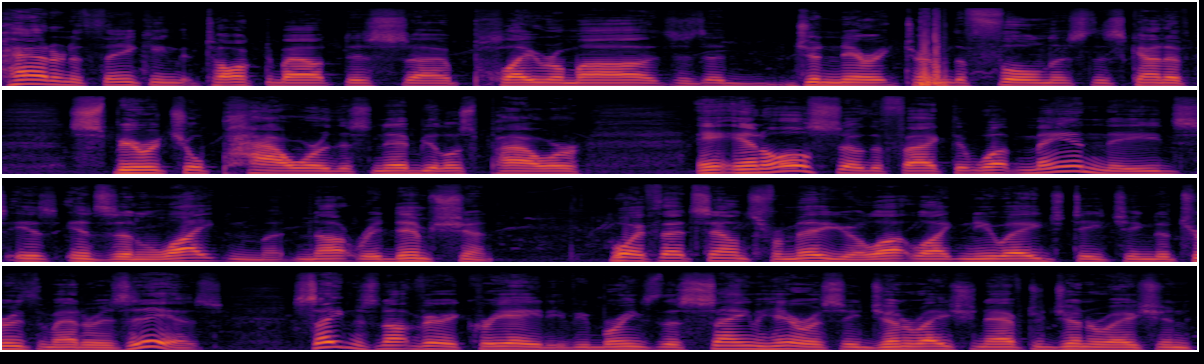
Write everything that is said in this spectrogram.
pattern of thinking that talked about this uh, pleroma, this is a generic term, the fullness, this kind of spiritual power, this nebulous power, and, and also the fact that what man needs is, is enlightenment, not redemption. Boy, if that sounds familiar, a lot like New Age teaching, the truth of the matter is it is. Satan is not very creative. He brings the same heresy generation after generation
